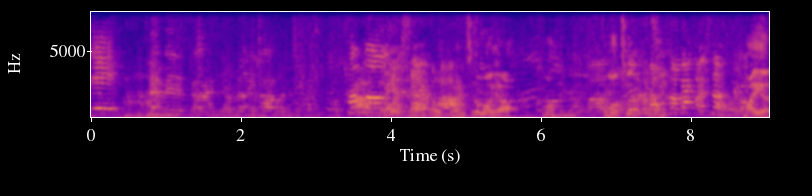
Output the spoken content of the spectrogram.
hey. Ten minutes, guys. One million dollars. Hello. No thanks. Come on, y'all. Come on. Come on, Tip. Come on. Mya.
